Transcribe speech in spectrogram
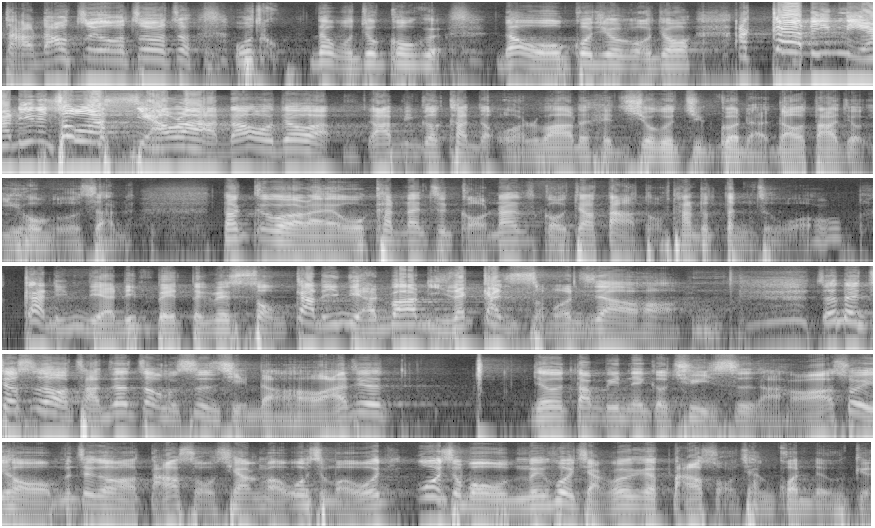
他，然后最后最后最后，我那我就过去，然后我过去我就啊干你！你啊，你的错啊小啦，然后我就阿兵哥看到我他妈的很凶的军棍了，然后大家就一哄而散了。他过来，我看那只狗，那只狗叫大头，他就瞪着我，干你娘，你别等着送，干你娘妈，你在干什么？你知道哈？真的就是哦，产生这种事情的，好吧？就。就是当兵的一个趣事啦，好啊，所以哦，我们这个哦打手枪哦，为什么我为什么我们会讲过一个打手枪关的一个？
